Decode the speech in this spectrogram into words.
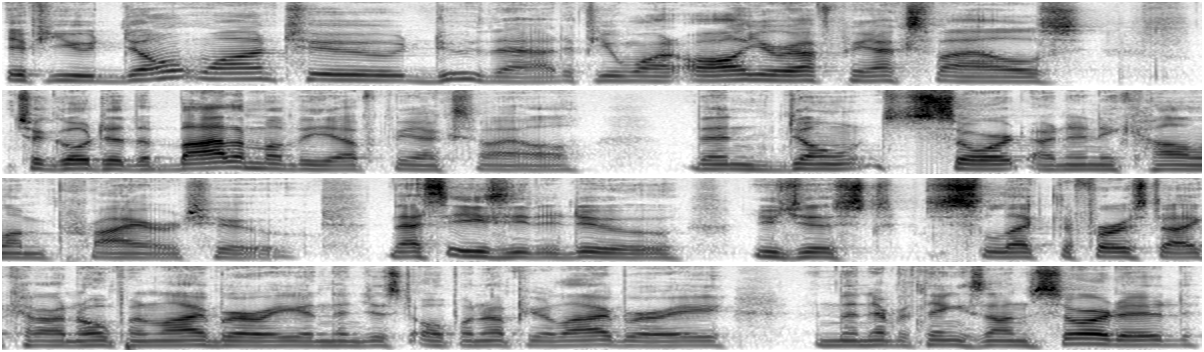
if you don't want to do that, if you want all your FPX files to go to the bottom of the FPX file, then don't sort on any column prior to. That's easy to do. You just select the first icon, open library, and then just open up your library, and then everything's unsorted.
